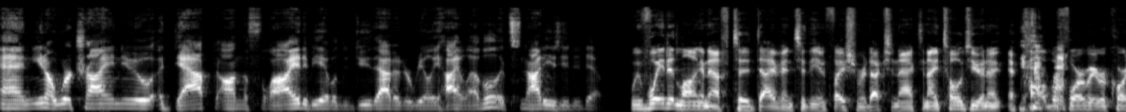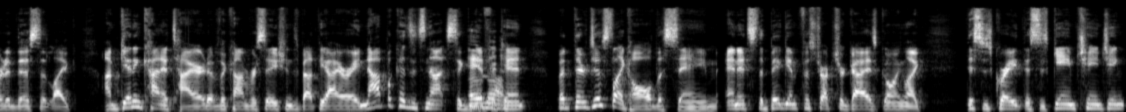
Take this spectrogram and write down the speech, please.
And, you know, we're trying to adapt on the fly to be able to do that at a really high level. It's not easy to do we've waited long enough to dive into the Inflation Reduction Act. And I told you in a, a call before we recorded this that like I'm getting kind of tired of the conversations about the IRA, not because it's not significant, Amen. but they're just like all the same. And it's the big infrastructure guys going like, this is great, this is game changing.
